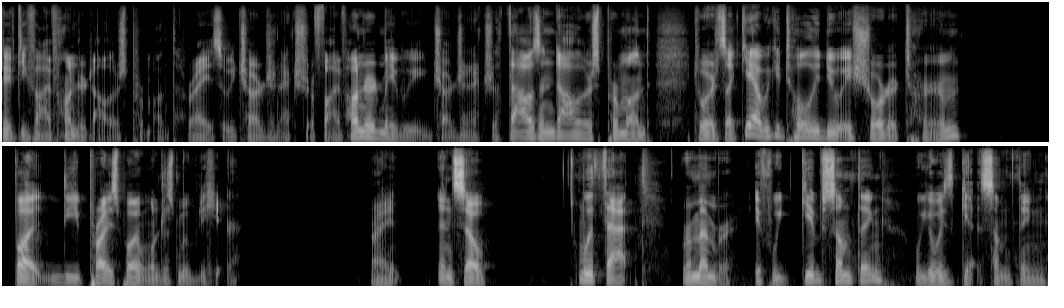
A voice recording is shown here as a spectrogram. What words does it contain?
$5,500 per month, right? So we charge an extra 500, maybe we charge an extra $1,000 per month to where it's like, yeah, we could totally do a shorter term, but the price point will just move to here, right? And so with that, remember, if we give something, we always get something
